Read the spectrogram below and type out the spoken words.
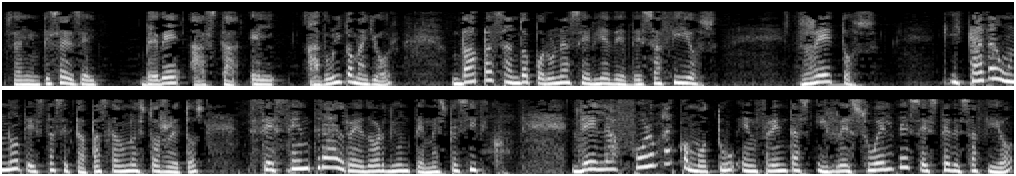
o sea, él empieza desde el bebé hasta el adulto mayor, va pasando por una serie de desafíos, retos, y cada uno de estas etapas, cada uno de estos retos, se centra alrededor de un tema específico. De la forma como tú enfrentas y resuelves este desafío,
